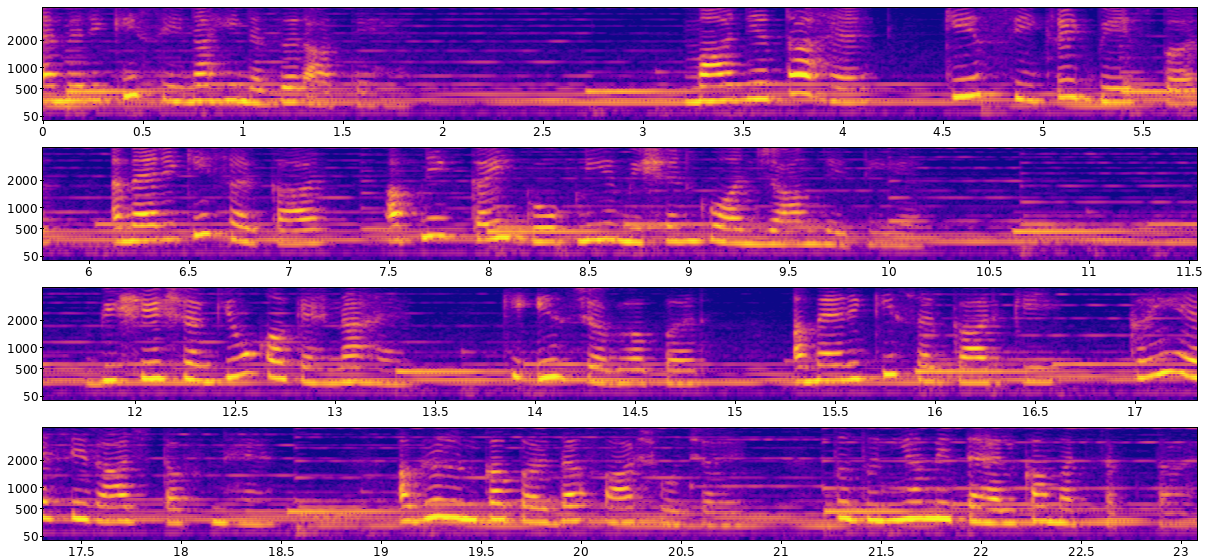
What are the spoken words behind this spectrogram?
अमेरिकी सेना ही नज़र आते हैं। मान्यता है कि इस सीक्रेट बेस पर अमेरिकी सरकार अपने कई गोपनीय मिशन को अंजाम देती है। विशेषज्ञों का कहना है कि इस जगह पर अमेरिकी सरकार के कई ऐसे राज दफन हैं। अगर उनका पर्दाफाश हो जाए तो दुनिया में तहलका मच सकता है।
